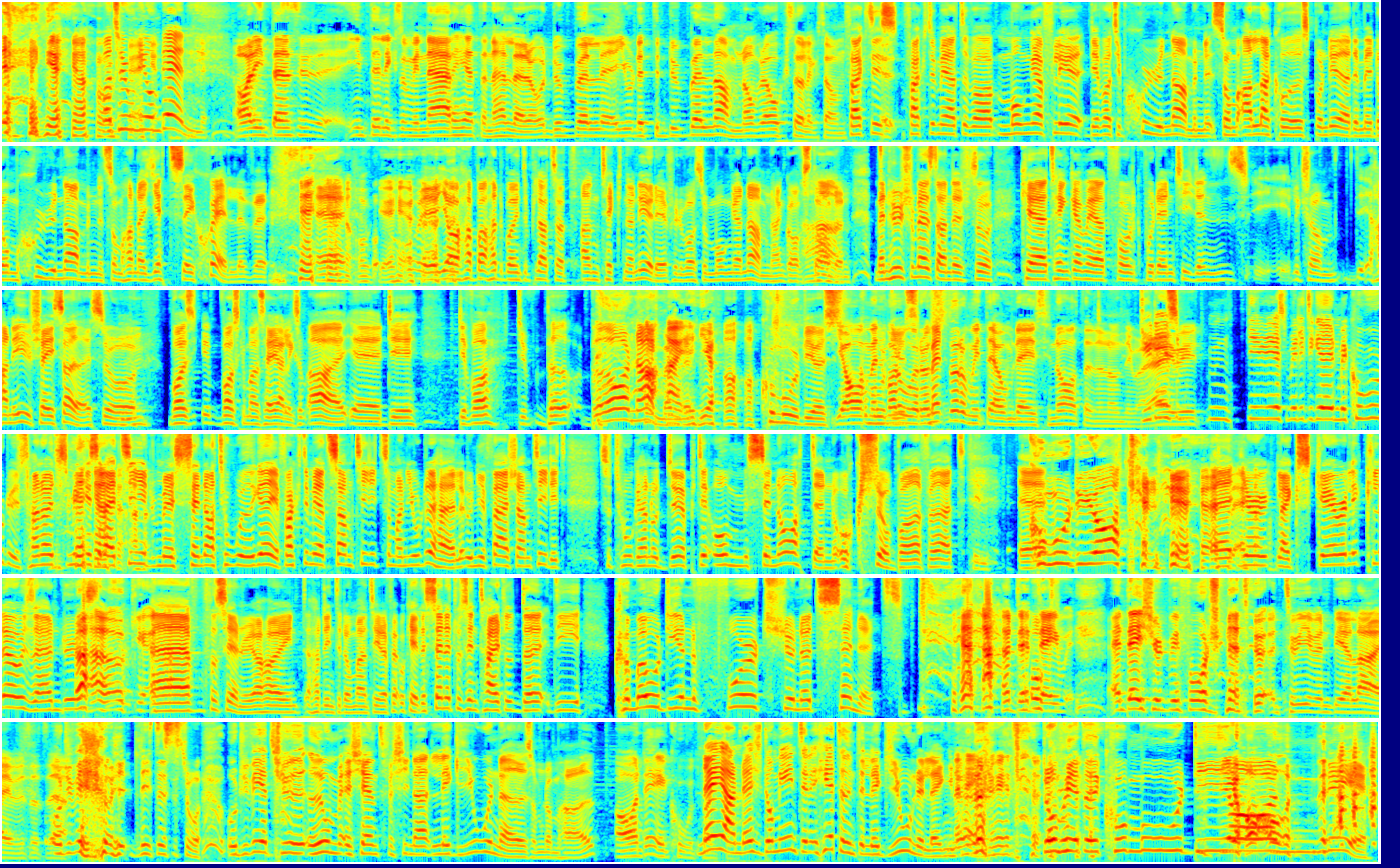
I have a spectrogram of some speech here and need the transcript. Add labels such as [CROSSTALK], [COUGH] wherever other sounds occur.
ja, [LAUGHS] Vad tror ni om den? Ja, det är inte ens, inte liksom i närheten heller och dubbel, gjorde ett dubbelnamn av det också liksom. Faktiskt, faktum är att det var många fler, det var typ sju namn som alla korresponderade med de sju namn som han har gett sig själv. Eh, [LAUGHS] och, eh, jag hade bara- inte plats att anteckna ner det för det var så många namn han gav staden. Men hur som helst Anders, så kan jag tänka mig att folk på den tiden, s- liksom, han är ju kejsare så vad, vad ska man säga liksom, ah, eh, det, det var, det, bra, bra namn. [LAUGHS] ja. Commodius. Ja, men vadå, Commodius. Men- röstar de inte om det i senaten eller någonting? Det är det, som, mm, det är det som är lite grejen med Commodus. Han har inte så mycket sådär [LAUGHS] tid med senatorgrejer. Faktum är att samtidigt som han gjorde det här, eller ungefär samtidigt, så tog han och döpte om senaten också bara för att... eh, Kommodiaten! [LAUGHS] eh, you're like scarily close Anders. Okej. Eh, får se nu, jag har inte, hade inte de antecknat. Okej, okay, the Senate was entitled the, the Commodian Fortunate Senate. [LAUGHS] That they, and they should be fortunate to, to even be alive, så att säga. Och du vet, lite så. Och du vet ju Rom är känt för sina legioner som de har. Ja, det är coolt Nej Anders, de är inte, heter inte legioner längre. Nej, nu heter De heter Commodiane.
